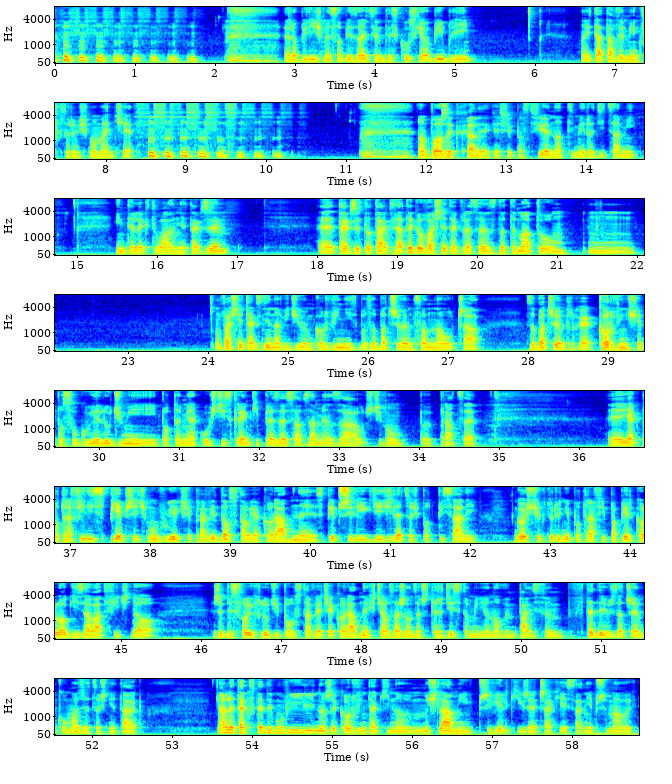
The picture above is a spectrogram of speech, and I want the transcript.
robiliśmy sobie z ojcem dyskusję o Biblii. No i tata wymiękł w którymś momencie. o Boże, kochany, jak ja się pastwiłem nad tymi rodzicami intelektualnie. Także, e, także to tak. Dlatego właśnie tak wracając do tematu. Mm, właśnie tak znienawidziłem Korwinizm, bo zobaczyłem, co on naucza. Zobaczyłem trochę, jak Korwin się posługuje ludźmi i potem jak uścisk ręki prezesa w zamian za uczciwą pracę. E, jak potrafili spieprzyć, mój wujek się prawie dostał jako radny, spieprzyli gdzieś źle coś podpisali. Gościu, który nie potrafi papierkologii załatwić do żeby swoich ludzi poustawiać jako radnych, chciał zarządzać 40-milionowym państwem. Wtedy już zacząłem kumać, że coś nie tak. Ale tak wtedy mówili, no, że Korwin taki no, myślami przy wielkich rzeczach jest, a nie przy małych.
